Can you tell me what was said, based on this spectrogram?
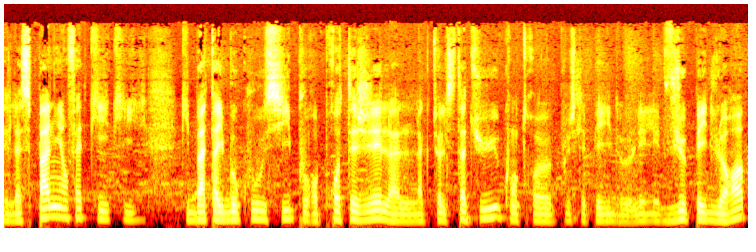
l'Espagne en fait qui, qui, bataille beaucoup aussi pour protéger l'actuel statut contre plus les, pays de, les, vieux pays de l'Europe.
